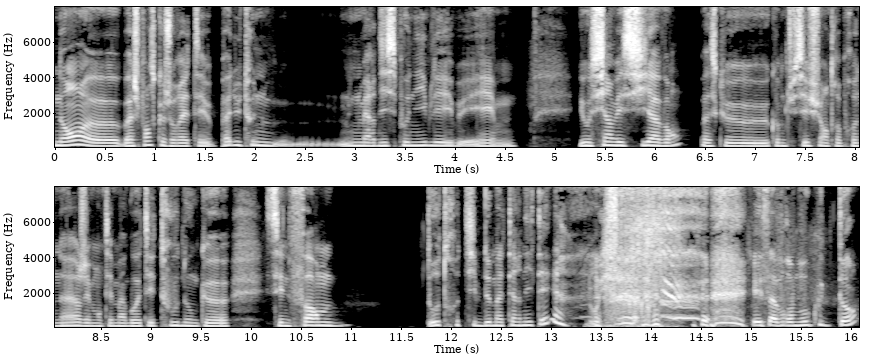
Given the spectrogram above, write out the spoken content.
Non, euh, bah, je pense que j'aurais été pas du tout une, une mère disponible et, et, et aussi investie avant. Parce que, comme tu sais, je suis entrepreneur, j'ai monté ma boîte et tout. Donc, euh, c'est une forme d'autre type de maternité. Oui. et ça prend beaucoup de temps.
